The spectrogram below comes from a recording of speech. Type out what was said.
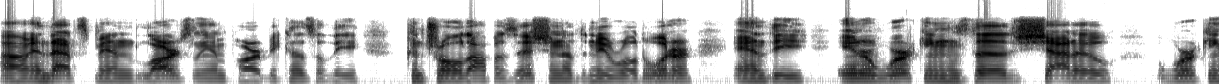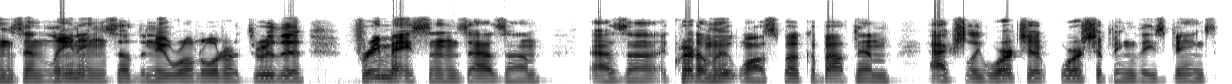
Uh, and that's been largely in part because of the controlled opposition of the New World Order and the inner workings, the shadow workings and leanings of the New World Order through the Freemasons, as um, as uh, Credo Mutwa spoke about them actually worship worshiping these beings,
